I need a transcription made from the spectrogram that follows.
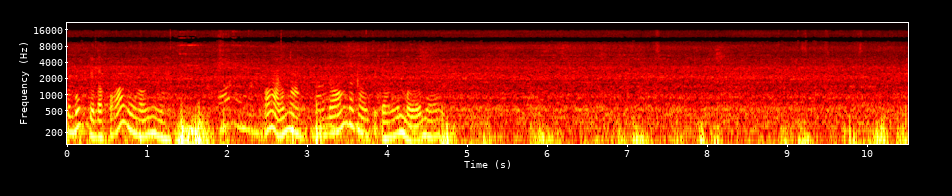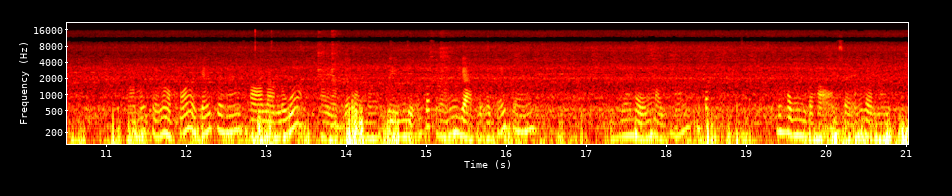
Facebook thì là khó luôn rồi, nhưng mà có đây là đúng không? Anh đoán đó thôi, chị chọn cái mượn nữa. Còn mấy cái nó khó là cháy cho nó to là lúa. Hay là cái đồng mà tiền được tất cả nó gạt được là cháy cho nó nó hổ mày khó tất nó hung là họ sẽ rồi mà.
